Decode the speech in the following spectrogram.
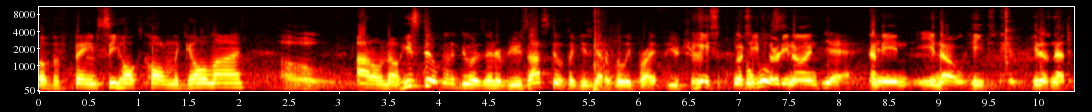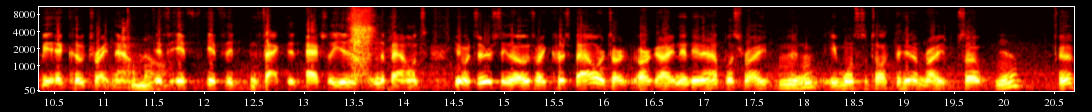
of the famed Seahawks calling the goal line? Oh, I don't know. He's still going to do his interviews. I still think he's got a really bright future. He's what's But he we'll see. 39? Yeah. I yeah. mean, you know, he he doesn't have to be a head coach right now. No. If if if it in fact it actually is in the balance. You know, it's interesting though. It's like Chris Ballard's our, our guy in Indianapolis, right? And he wants to talk to him, right? So yeah. yeah.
